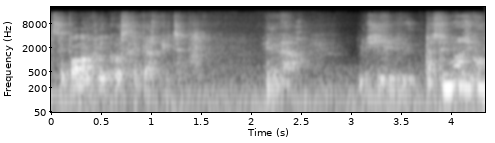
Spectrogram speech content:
Cependant que l'écho se répercute et meurt. Mais si personne meurt du coup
